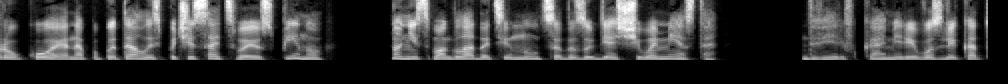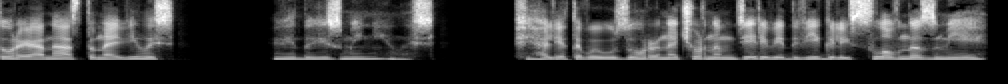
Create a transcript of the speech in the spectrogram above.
Рукой она попыталась почесать свою спину, но не смогла дотянуться до зудящего места. Дверь в камере, возле которой она остановилась, видоизменилась. Фиолетовые узоры на черном дереве двигались, словно змеи,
